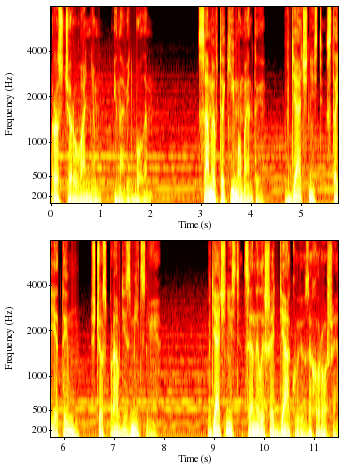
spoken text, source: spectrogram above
розчаруванням і навіть болем. Саме в такі моменти вдячність стає тим, що справді зміцнює. Вдячність це не лише дякую за хороше,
